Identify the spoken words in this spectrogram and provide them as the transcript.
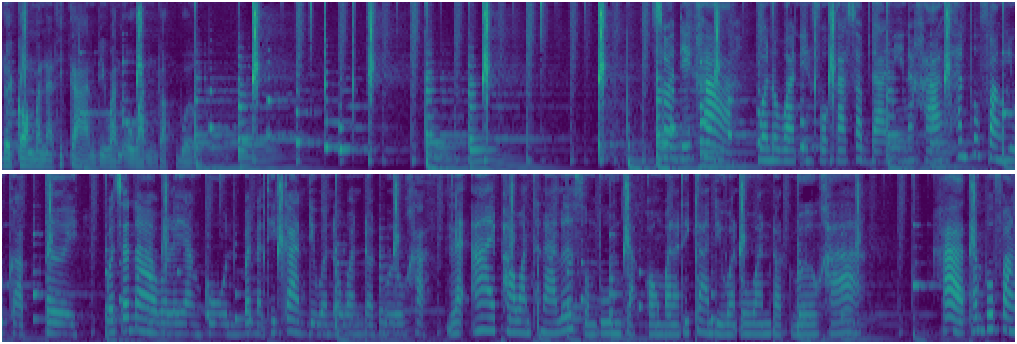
โดยกองบรรณาธิการ The One-O-One dot worldสวัสดีค่ะ One-O-One In Focus สัปดาห์นี้นะคะ ท่านผู้ฟังอยู่กับเตย วัจนาวรยังกูล บรรณาธิการดีวันวันดอทเวค่ะ และอ้ายภาวันธนาเลิศสมบูรณ์จากกองบรรณาธิการดีวันโอวันดอทเวค่ะ ค่ะ ท่านผู้ฟัง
